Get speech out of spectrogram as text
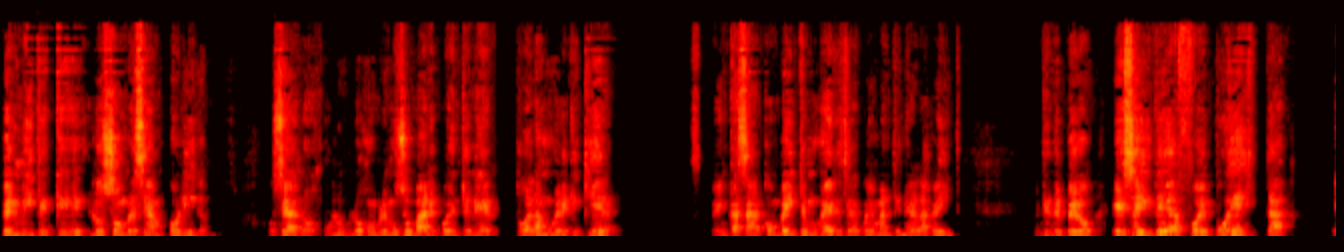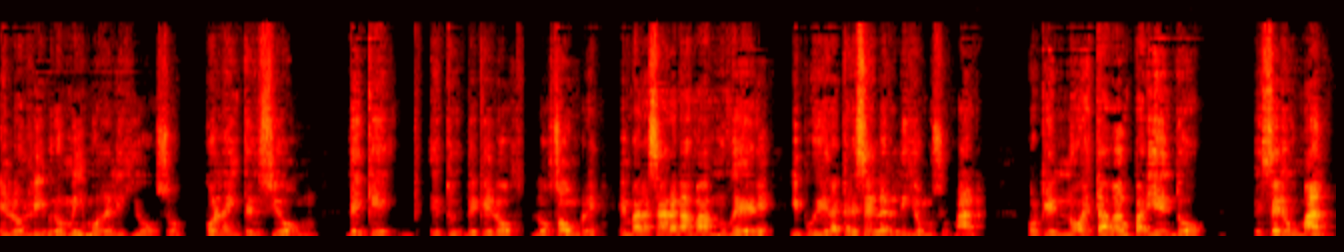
permite que los hombres sean polígamos O sea, los, los hombres musulmanes pueden tener todas las mujeres que quieran. Pueden casar con 20 mujeres, se pueden mantener a las 20. ¿Entiendes? Pero esa idea fue puesta en los libros mismos religiosos con la intención de que, eh, de que los, los hombres embarazaran a más mujeres y pudiera crecer la religión musulmana. Porque no estaban pariendo eh, seres humanos,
